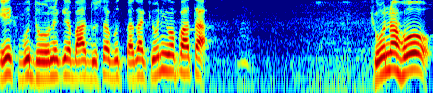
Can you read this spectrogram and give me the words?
एक बुद्ध होने के बाद दूसरा बुद्ध पैदा क्यों नहीं हो पाता? क्यों ना हो?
